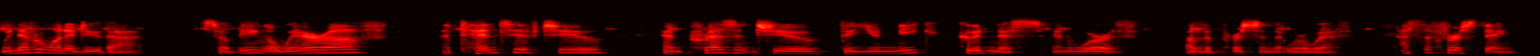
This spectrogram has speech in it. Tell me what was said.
We never want to do that. So being aware of, attentive to, and present to the unique goodness and worth of the person that we're with. That's the first thing.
